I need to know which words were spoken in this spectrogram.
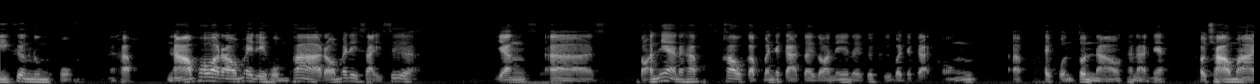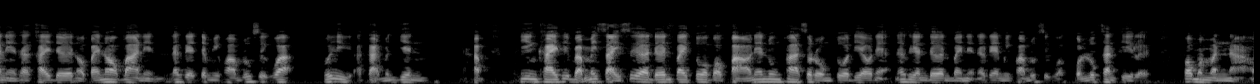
มีเครื่องนุ่งห่มนะครับ หนาวเพราะว่าเราไม่ได้ห่มผ้าเราไม่ได้ใส่เสื้ออย่างอาตอนนี้นะครับเข้ากับบรรยากาศในตอนนี้เลยก็คือบรรยากาศของอาปลายฝนต้นหนาวขนาดเนี้ย เช้าเช้ามาเนี่ยถ้าใครเดินออกไปนอกบ้านเนี่ยนักเรียนจะมีความรู้สึกว่าเฮ้ยอากาศมันเย็นนะครับยิ่งใครที่แบบไม่ใส่เสื้อเดินไปตัวเปล่าๆเนี่ยนุ่งผ้าสรงตัวเดียวเนี่ยนักเรียนเดินไปเนี่ยนักเรียนมีความรู้สึกว่าขนลุกทันทีเลย เพราะมันมันหนาว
